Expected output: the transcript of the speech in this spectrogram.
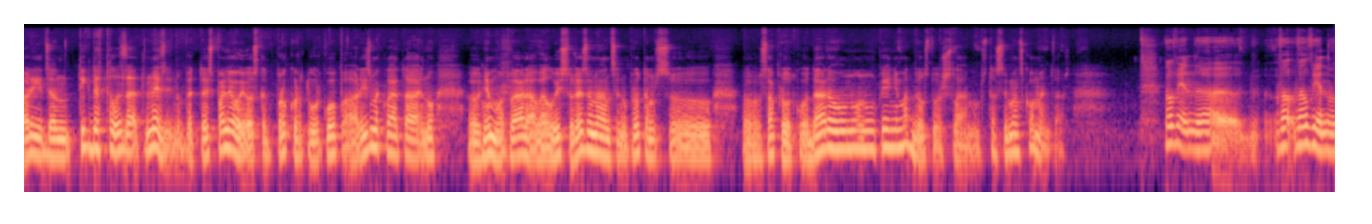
arī dzen, tik detalizēti nezinu, bet es paļaujos, ka prokuratūra kopā ar izmeklētāju, nu, ņemot vērā vēl visu rezonanci, nu, protams, uh, saprot, ko dara un, un, un pieņem atbilstošus lēmumus. Tas ir mans komentārs. Vēl, vien, vēl, vēl vienu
